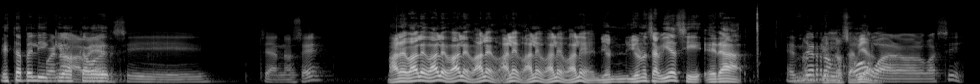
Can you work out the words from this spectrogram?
¿Esta peli bueno, que os acabo a ver de...? si... O sea, no sé. Vale, vale, vale, vale, vale, vale, vale, vale. Yo, yo no sabía si era... Es no, de Ron Howard o algo así.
